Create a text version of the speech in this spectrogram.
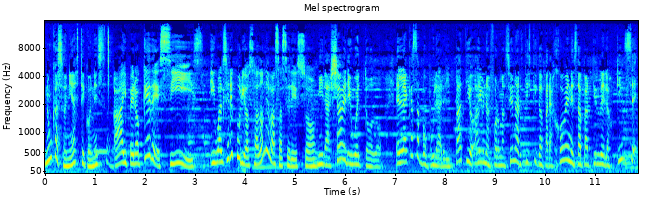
¿Nunca soñaste con eso? Ay, pero ¿qué decís? Igual seré curiosa, ¿dónde vas a hacer eso? Mira, ya averigüé todo. En la Casa Popular, el patio, hay una formación artística para jóvenes a partir de los 15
